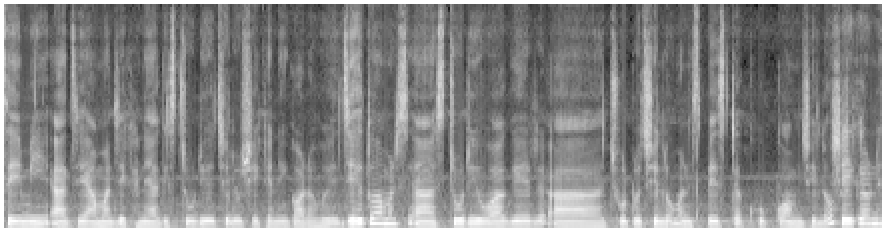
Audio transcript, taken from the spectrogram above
সেমই আছে। আমার যেখানে আগে স্টুডিও ছিল সেখানেই করা হয়েছে। যেহেতু আমার স্টুডিও আগের ছোট ছিল মানে স্পেসটা খুব কম ছিল। সেই কারণে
